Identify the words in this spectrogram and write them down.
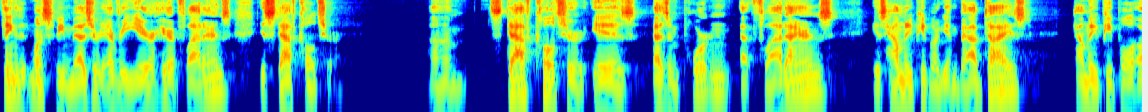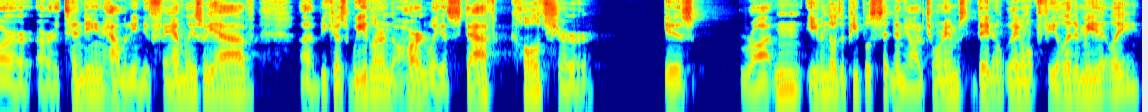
thing that wants to be measured every year here at flatirons is staff culture. Um, staff culture is as important at flatirons is how many people are getting baptized how many people are are attending, how many new families we have, uh, because we learned the hard way is staff culture is rotten. Even though the people sitting in the auditoriums they don't they won't feel it immediately.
